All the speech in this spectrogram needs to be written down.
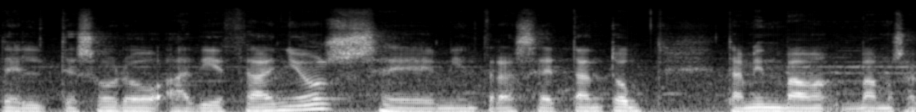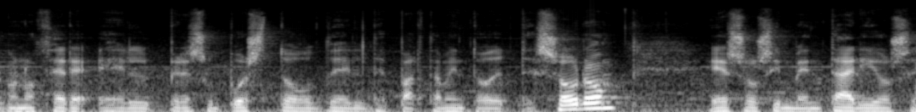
del tesoro a 10 años. mientras tanto, también vamos a conocer el presupuesto del Departamento del Tesoro esos inventarios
